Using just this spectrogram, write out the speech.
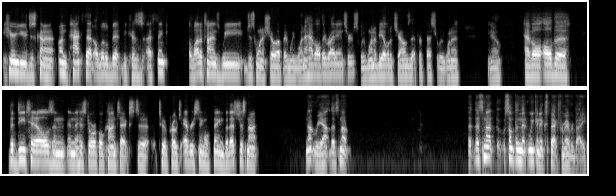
hear you just kind of unpack that a little bit because I think a lot of times we just want to show up and we want to have all the right answers. We want to be able to challenge that professor. We want to, you know, have all, all the the details and, and the historical context to to approach every single thing but that's just not not real that's not that, that's not something that we can expect from everybody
